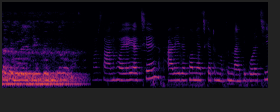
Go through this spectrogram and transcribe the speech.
আমার স্নান হয়ে গেছে আর এই দেখো আমি আজকে একটা নতুন নাইটি পরেছি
